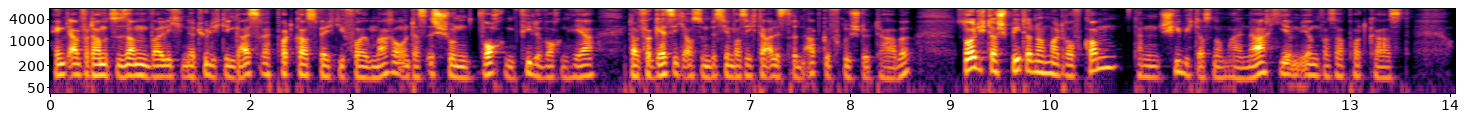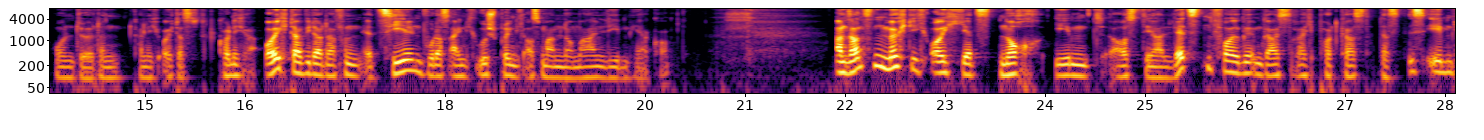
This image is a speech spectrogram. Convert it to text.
Hängt einfach damit zusammen, weil ich natürlich den Geistreich-Podcast, wenn ich die Folgen mache, und das ist schon Wochen, viele Wochen her, dann vergesse ich auch so ein bisschen, was ich da alles drin abgefrühstückt habe. Sollte ich da später nochmal drauf kommen, dann schiebe ich das nochmal nach hier im Irgendwasser-Podcast. Und äh, dann kann ich euch das, kann ich euch da wieder davon erzählen, wo das eigentlich ursprünglich aus meinem normalen Leben herkommt. Ansonsten möchte ich euch jetzt noch eben aus der letzten Folge im Geisterreich Podcast, das ist eben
